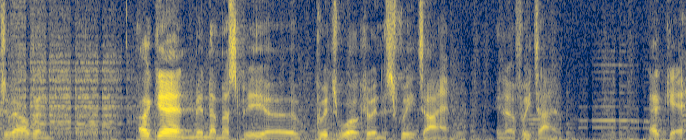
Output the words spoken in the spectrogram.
Bridge of Eldin. Again, Midna must be a bridge worker in his free time. In her free time. Okay.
